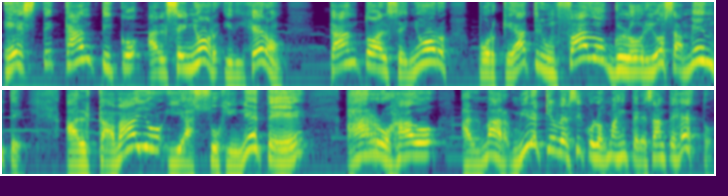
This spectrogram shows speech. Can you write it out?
este cántico al Señor y dijeron, canto al Señor porque ha triunfado gloriosamente. Al caballo y a su jinete ha arrojado al mar. Mire qué versículos más interesantes esto.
